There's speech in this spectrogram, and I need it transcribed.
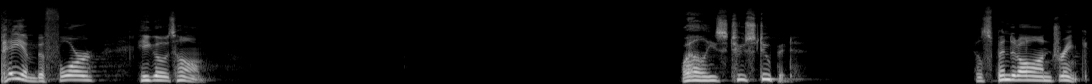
Pay him before he goes home. Well, he's too stupid. He'll spend it all on drink.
